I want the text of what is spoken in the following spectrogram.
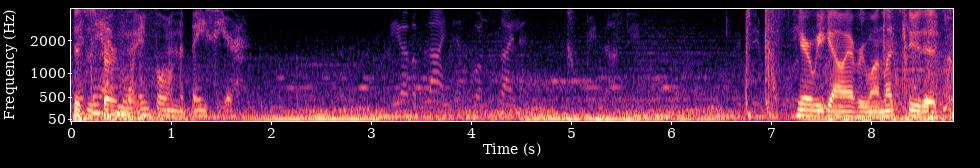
This is They have more info on the base here. The other blind has gone silent. Here we go, everyone. Let's do this.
